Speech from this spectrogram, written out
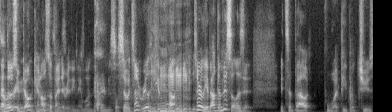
and those who don't can also find everything they want in the current missal. So it's not really about, it's not really about the missal, is it? It's about what people choose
